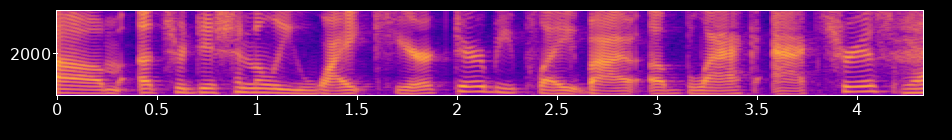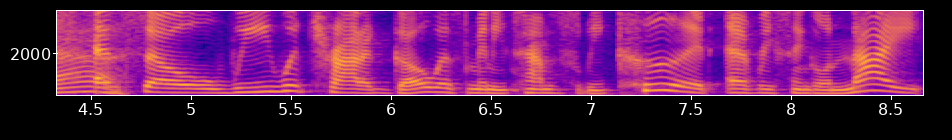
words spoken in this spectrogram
um, a traditionally white character be played by a black actress. Yeah. And so we would try to go as many times as we could every single night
